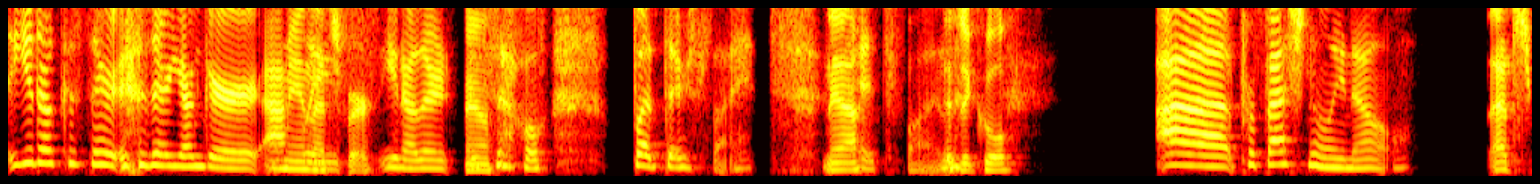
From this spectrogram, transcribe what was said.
you know, because they're they're younger I mean, athletes. that's fair. You know, they're Yeah. so. But there's fights. Yeah. it's fun. Is it cool? Uh, professionally, no. That's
